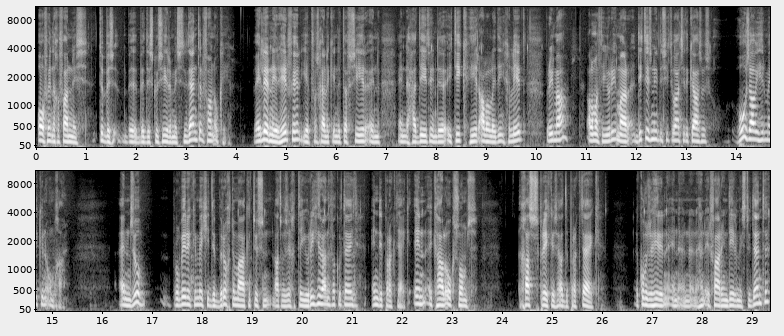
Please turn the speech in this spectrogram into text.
of in de gevangenis te bediscussiëren met studenten van oké, wij leren hier heel veel. Je hebt waarschijnlijk in de tafsir en in de hadith, in de ethiek hier allerlei dingen geleerd. Prima allemaal theorie, maar dit is nu de situatie, de casus. Hoe zou je hiermee kunnen omgaan? En zo probeer ik een beetje de brug te maken tussen, laten we zeggen, theorie hier aan de faculteit en de praktijk. En ik haal ook soms gastsprekers uit de praktijk. Dan komen ze hier in, in, hun ervaring delen met studenten.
